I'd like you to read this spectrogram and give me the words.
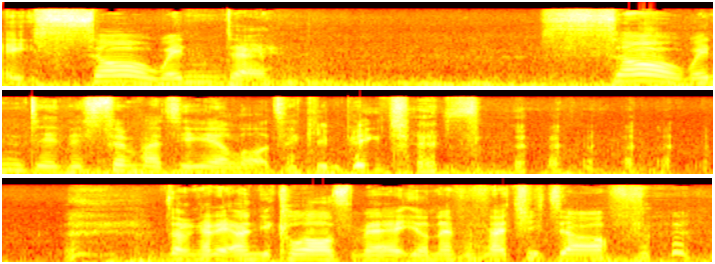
It's so windy. So windy there's somebody here look taking pictures. Don't get it on your clothes mate you'll never fetch it off.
